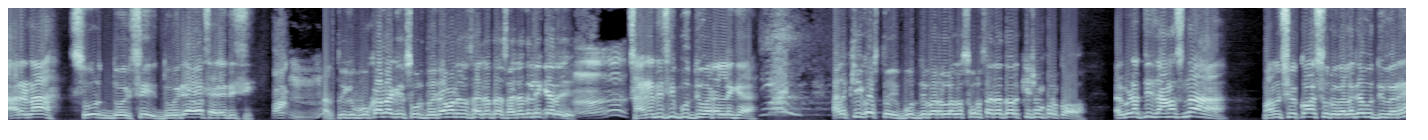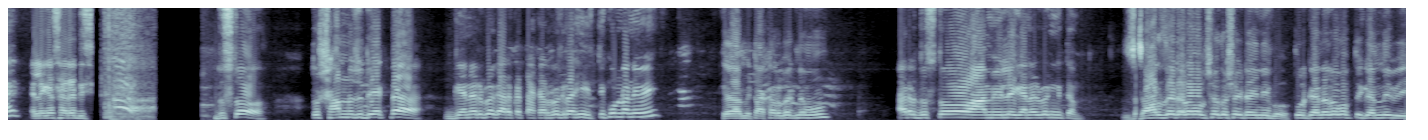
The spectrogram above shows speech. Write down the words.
আরে না চোর দৌড়ছি দৌড়ে আবার সাইরা দিছি। আর তুই কি বোকা নাকি? চোর ধৈরা মানে সাইডা দেয় সাইডা দিলি কে রে? সাইরা দিছি বুদ্ধি পারার লেগা। আরে কি কস তুই? বুদ্ধি বাড়ার লগে চোর সাইডা দেওয়ার কি সম্পর্ক? আর বেটা তুই জানাস না মানুষের কয় শুরু গেলে বুদ্ধি পারে এলাকা সাইরা দিছি। দোস্ত তোর সামনে যদি একটা জ্ঞানের ব্যাগ আর একটা টাকার ব্যাগ রাখি তুই কোনটা নিবি? কে আমি টাকার ব্যাগ নেব? আরে দোস্ত আমি হইলে জ্ঞানের ব্যাগ নিতাম। যার যেটার অভাব সে তো সেটাই নিব। তোর জ্ঞানের অভাব তুই জ্ঞান নিবি?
